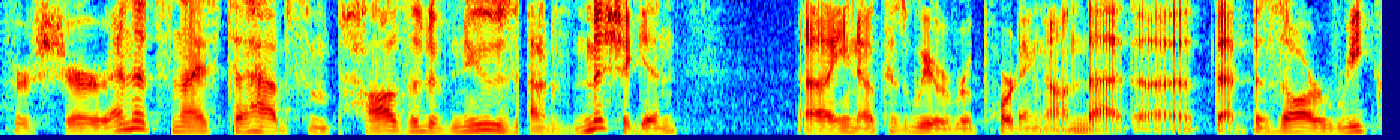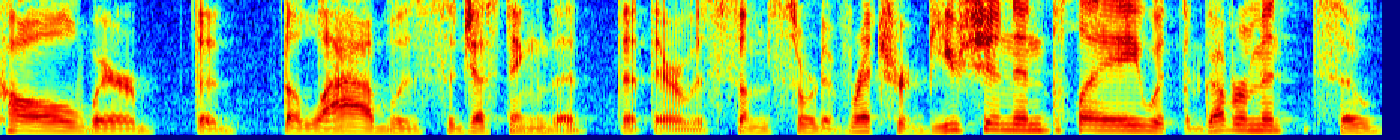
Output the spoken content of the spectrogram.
For sure, and it's nice to have some positive news out of Michigan uh, you know, because we were reporting on that uh, that bizarre recall where the the lab was suggesting that that there was some sort of retribution in play with the government. So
